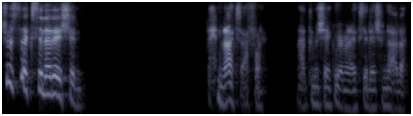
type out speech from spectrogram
شو ال acceleration؟ إحنا بالعكس عفوا. حتى مش هيك بيعمل acceleration اعلى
